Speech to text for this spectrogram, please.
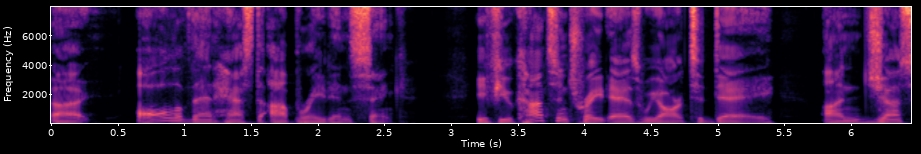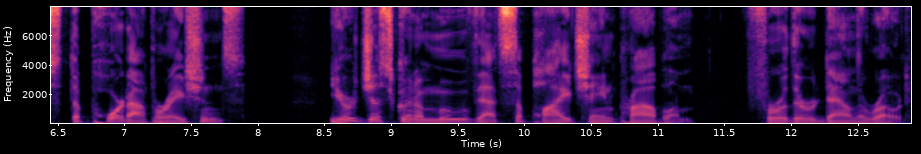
uh, all of that has to operate in sync. If you concentrate as we are today on just the port operations, you're just going to move that supply chain problem further down the road.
